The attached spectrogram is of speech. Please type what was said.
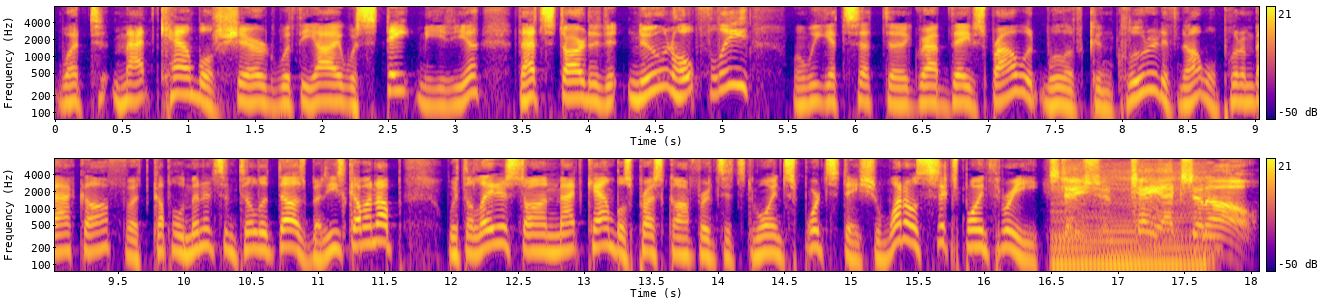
what Matt Campbell shared with the Iowa State media. That started at noon. Hopefully, when we get set to grab Dave Sprau, it will have concluded. If not, we'll put him back off a couple of minutes until it does. But he's coming up with the latest on Matt Campbell's press conference. It's Des Moines Sports Station 106.3. Station KXNO.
